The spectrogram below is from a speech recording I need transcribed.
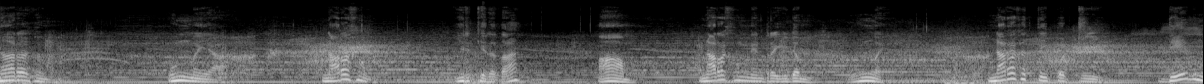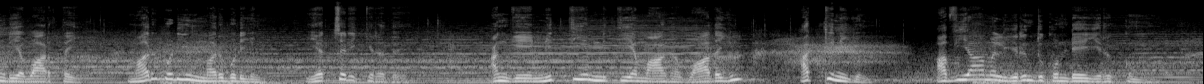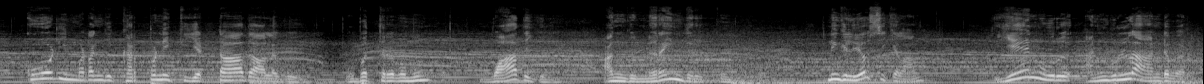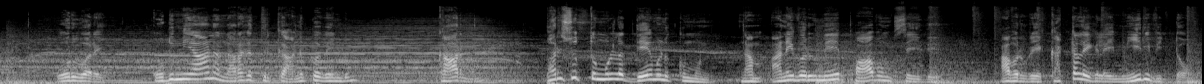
நரகம். உண்மையா? நரகம் இருக்கிறதா? ஆம் நரகம் என்ற இடம் உண்மை. நரகத்தை பற்றி தேவனுடைய வார்த்தை மறுபடியும் மறுபடியும் எச்சரிக்கிறது. அங்கே நித்தியம் நித்தியமாக வாதையும் அக்கினியும் அவியாமல் இருந்து கொண்டே இருக்கும். கோடி மடங்கு கற்பனைக்கு எட்டாத அளவு உபத்திரவமும் வாதையும் அங்கு நிறைந்திருக்கும். நீங்கள் யோசிக்கலாம் ஏன் ஒரு அன்புள்ள ஆண்டவர் ஒருவரை கொடுமையான நரகத்திற்கு அனுப்ப வேண்டும்? காரணம் பரிசுத்தமுள்ள தேவனுக்கு முன் நாம் அனைவருமே பாவம் செய்து அவருடைய கட்டளைகளை மீறிவிட்டோம்.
